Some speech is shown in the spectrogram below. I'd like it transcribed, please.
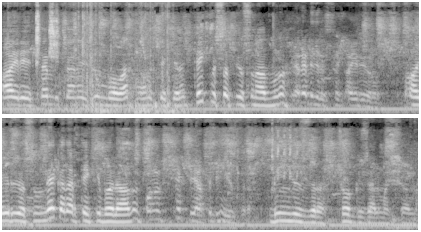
Ayrıyeten bir tane jumbo var. Onu çekelim. Tek mi satıyorsun abi bunu? Verebiliriz tek ayırıyoruz. Ayırıyorsunuz. Ne kadar teki böyle abi? Onun tek fiyatı 1100 lira. 1100 lira. Çok güzel maşallah.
